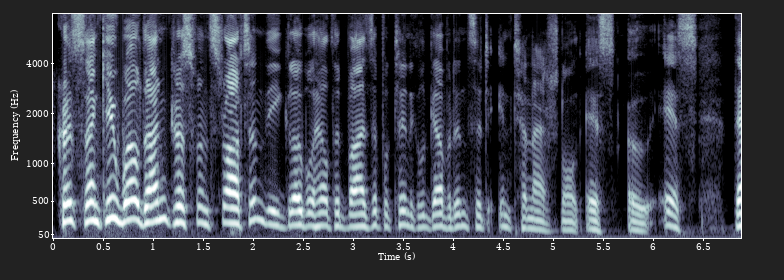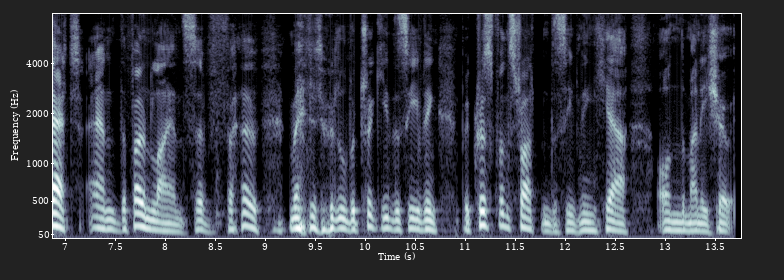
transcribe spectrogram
Chris, thank you. Well done. Chris van Straten, the Global Health Advisor for Clinical Governance at International SOS. That and the phone lines have made it a little bit tricky this evening, but Chris van Straten this evening here on The Money Show.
